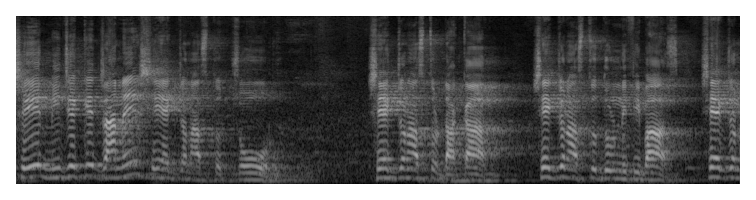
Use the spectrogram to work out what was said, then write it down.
সে নিজেকে জানে সে একজন আস্ত চোর। সে একজন আস্ত ডাকাত, সে একজন আস্ত দুর্নীতিবাজ, সে একজন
